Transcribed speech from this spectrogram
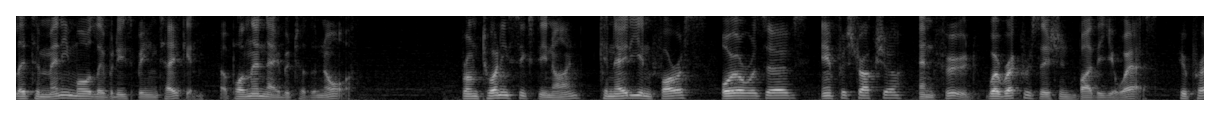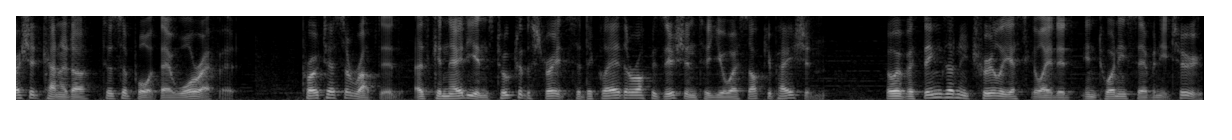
led to many more liberties being taken upon their neighbour to the north. From 2069, Canadian forests, oil reserves, infrastructure, and food were requisitioned by the US, who pressured Canada to support their war effort. Protests erupted as Canadians took to the streets to declare their opposition to US occupation. However, things only truly escalated in 2072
